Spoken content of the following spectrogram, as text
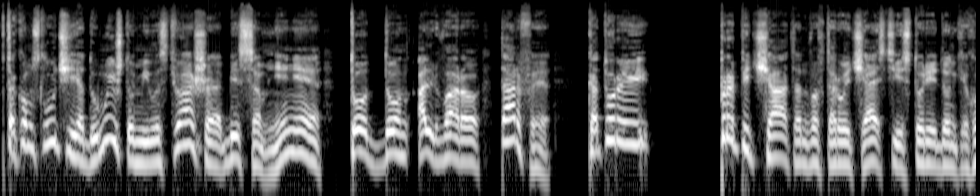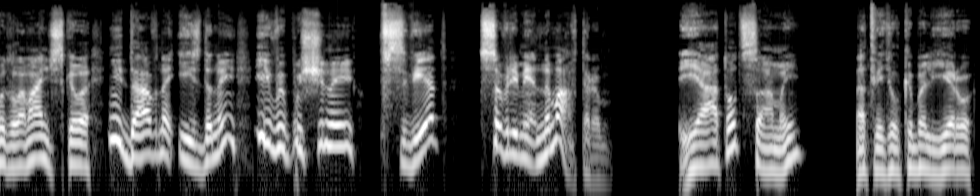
«В таком случае я думаю, что милость ваша, без сомнения, тот Дон Альваро Тарфе, который пропечатан во второй части истории Дон Кихота Ломанческого, недавно изданной и выпущенной в свет современным автором». «Я тот самый», — ответил Кабальеру,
